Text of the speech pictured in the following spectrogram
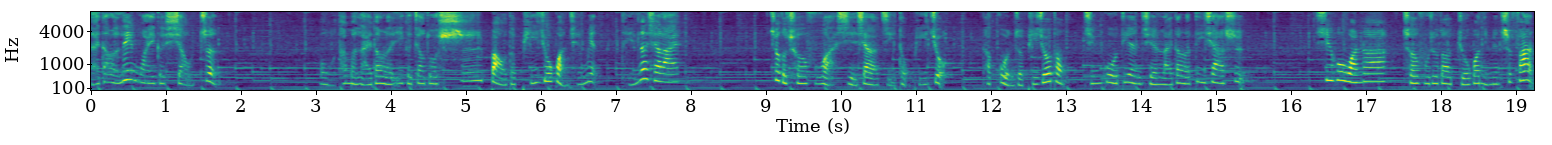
来到了另外一个小镇。哦，他们来到了一个叫做施宝的啤酒馆前面，停了下来。这个车夫啊，卸下了几桶啤酒，他滚着啤酒桶，经过店前，来到了地下室。卸货完啦，车夫就到酒馆里面吃饭。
